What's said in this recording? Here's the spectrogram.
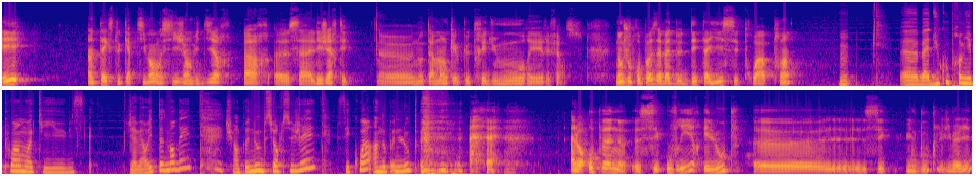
Et un texte captivant aussi, j'ai envie de dire, par sa légèreté, notamment quelques traits d'humour et références. Donc je vous propose de détailler ces trois points. Mm. Euh, bah, du coup, premier point, moi qui j'avais envie de te demander, je suis un peu noob sur le sujet, c'est quoi un open loop Alors, open, euh, c'est ouvrir, et loop, euh, c'est une boucle, j'imagine.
